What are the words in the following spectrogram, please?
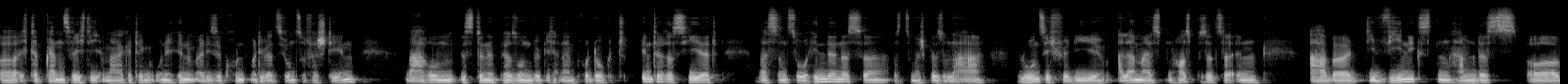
Äh, ich glaube, ganz wichtig im Marketing ohnehin immer diese Grundmotivation zu verstehen. Warum ist denn eine Person wirklich an einem Produkt interessiert? Was sind so Hindernisse? Also zum Beispiel Solar lohnt sich für die allermeisten HausbesitzerInnen, aber die wenigsten haben das äh,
